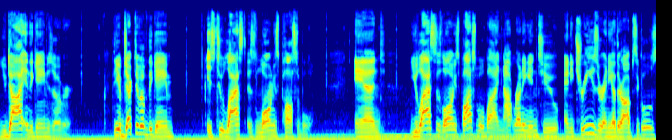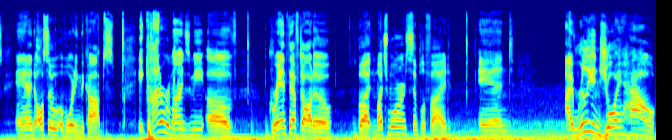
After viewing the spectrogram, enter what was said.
you die and the game is over. The objective of the game is to last as long as possible. And you last as long as possible by not running into any trees or any other obstacles and also avoiding the cops. It kind of reminds me of Grand Theft Auto, but much more simplified. And I really enjoy how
